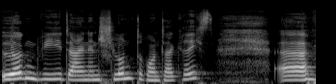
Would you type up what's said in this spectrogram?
irgendwie deinen Schlund runterkriegst. Ähm,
